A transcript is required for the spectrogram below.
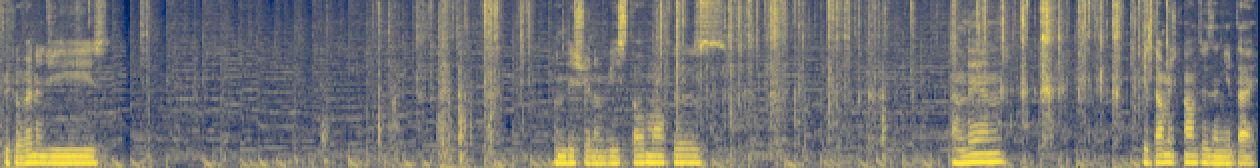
Trick of Energies. Condition and V-Star markers. And then your damage counters and you die.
